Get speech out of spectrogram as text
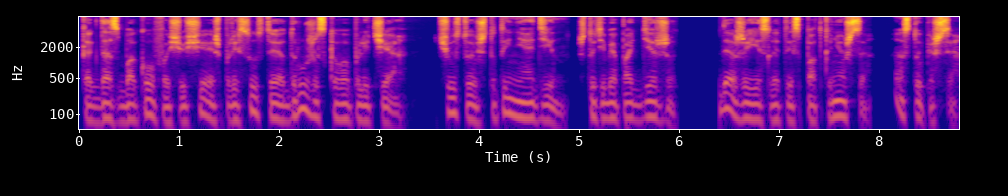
когда с боков ощущаешь присутствие дружеского плеча, чувствуешь, что ты не один, что тебя поддержат, даже если ты споткнешься, оступишься.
